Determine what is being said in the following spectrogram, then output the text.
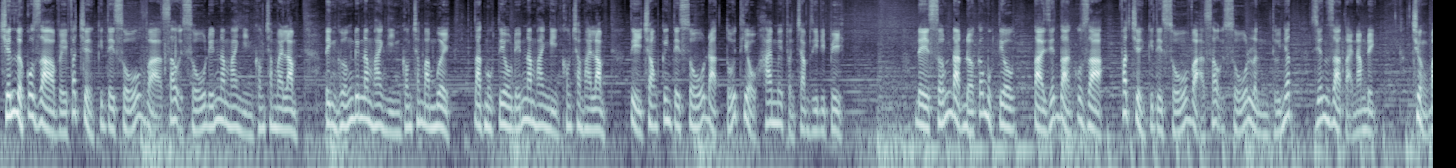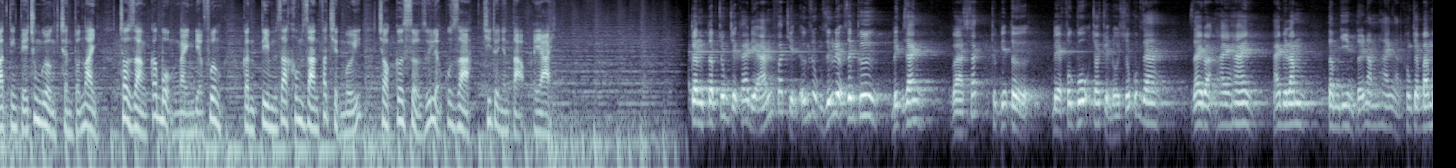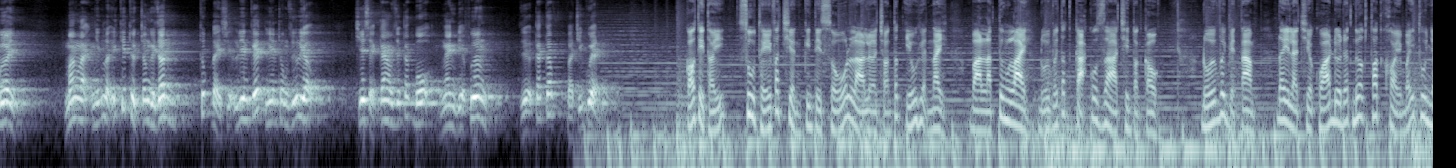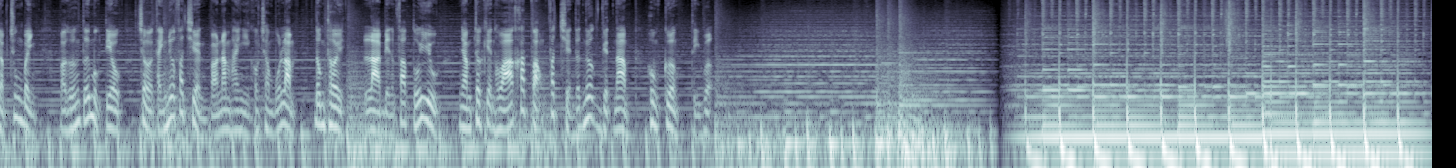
Chiến lược quốc gia về phát triển kinh tế số và xã hội số đến năm 2025, định hướng đến năm 2030, đạt mục tiêu đến năm 2025, tỷ trọng kinh tế số đạt tối thiểu 20% GDP. Để sớm đạt được các mục tiêu tại Diễn đàn Quốc gia Phát triển Kinh tế số và Xã hội số lần thứ nhất diễn ra tại Nam Định, trưởng Ban Kinh tế Trung ương Trần Tuấn Anh cho rằng các bộ ngành địa phương cần tìm ra không gian phát triển mới cho cơ sở dữ liệu quốc gia trí tuệ nhân tạo AI. Cần tập trung triển khai đề án phát triển ứng dụng dữ liệu dân cư, định danh và xác thực điện tử để phục vụ cho chuyển đổi số quốc gia giai đoạn 22-25 tầm nhìn tới năm 2030, mang lại những lợi ích thiết thực cho người dân, thúc đẩy sự liên kết liên thông dữ liệu, chia sẻ cao giữa các bộ, ngành địa phương, giữa các cấp và chính quyền. Có thể thấy, xu thế phát triển kinh tế số là lựa chọn tất yếu hiện nay và là tương lai đối với tất cả quốc gia trên toàn cầu. Đối với Việt Nam, đây là chìa khóa đưa đất nước thoát khỏi bẫy thu nhập trung bình và hướng tới mục tiêu trở thành nước phát triển vào năm 2045, đồng thời là biện pháp tối ưu nhằm thực hiện hóa khát vọng phát triển đất nước Việt Nam hùng cường, thịnh vượng.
